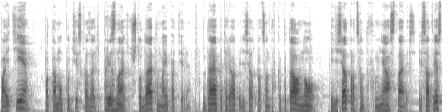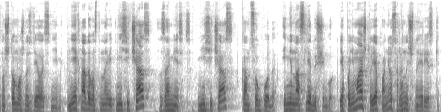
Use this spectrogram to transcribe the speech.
пойти по тому пути, сказать, признать, что да, это мои потери. Да, я потерял 50% капитала, но 50% у меня остались. И, соответственно, что можно сделать с ними? Мне их надо восстановить не сейчас за месяц, не сейчас к концу года и не на следующий год. Я понимаю, что я понес рыночные риски.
